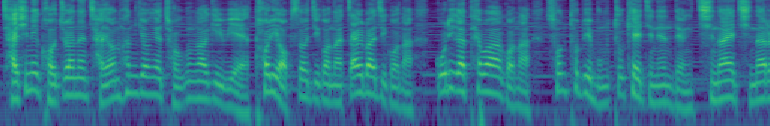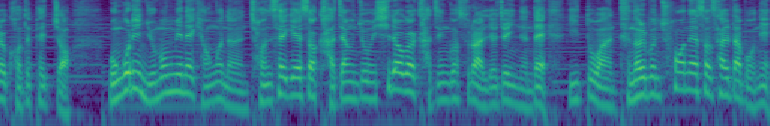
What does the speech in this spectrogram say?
자신이 거주하는 자연 환경에 적응하기 위해 털이 없어지거나 짧아지거나 꼬리가 퇴화하거나 손톱이 뭉툭해지는 등 진화의 진화를 거듭했죠. 몽골인 유목민의 경우는 전 세계에서 가장 좋은 시력을 가진 것으로 알려져 있는데 이 또한 드넓은 초원에서 살다 보니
